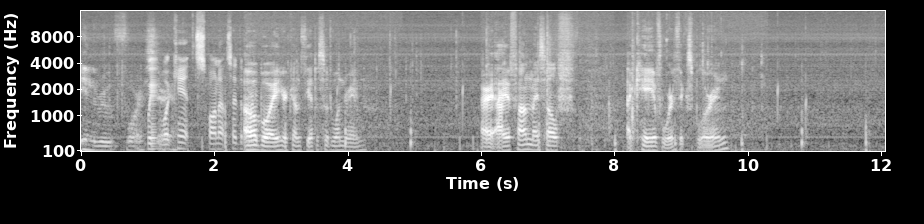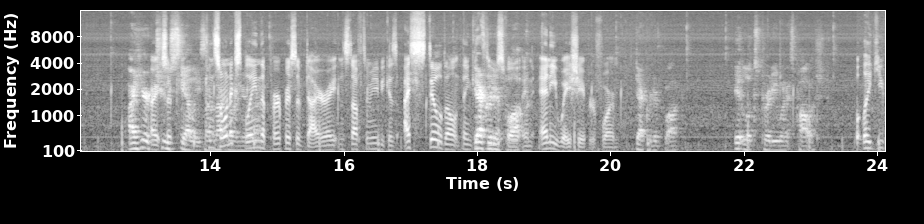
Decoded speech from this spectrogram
in the Roofed Forest. Wait, what can't spawn outside the Oh boy, here comes the episode one rain. Alright, I have found myself a cave worth exploring. I hear Alright, two so skellies. can, can someone explain the purpose of diorite and stuff to me? Because I still don't think it's useful block. in any way, shape, or form. decorative block? It looks pretty when it's polished. But like you,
